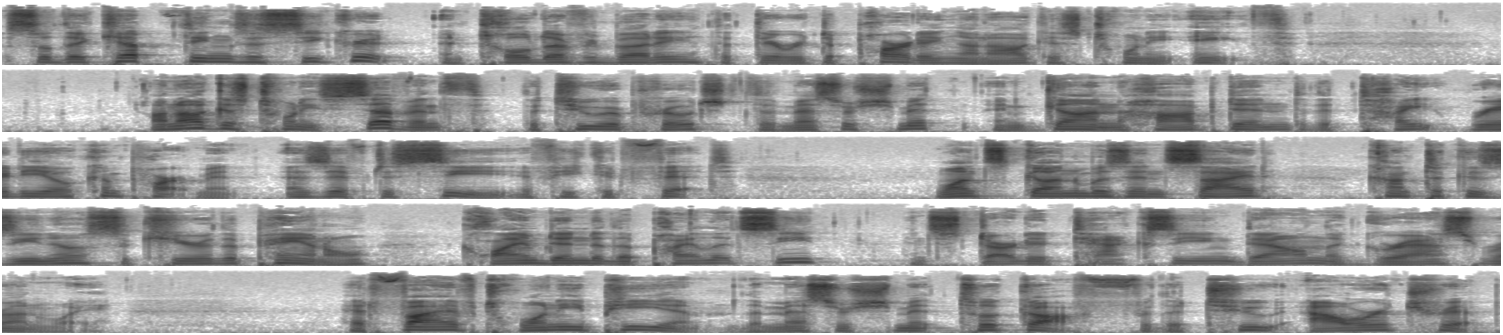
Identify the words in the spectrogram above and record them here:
So they kept things a secret and told everybody that they were departing on August 28th. On August 27th, the two approached the Messerschmitt and Gunn hopped into the tight radio compartment as if to see if he could fit. Once Gunn was inside, Cantacuzino secured the panel, climbed into the pilot seat, and started taxiing down the grass runway. At 5:20 p.m., the Messerschmitt took off for the 2-hour trip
